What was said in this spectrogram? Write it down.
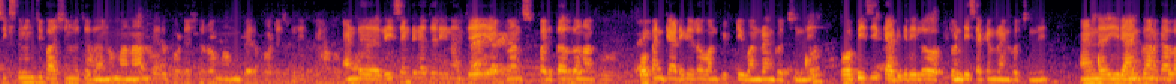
సిక్స్త్ నుంచి భాషలో చదివాను. మా నాన్న పేరు కోటేశ్వరరావు మా అమ్మ పేరు కోటేశ్వరి. అండ్ రీసెంట్గా జరిగిన జేఈ అడ్వాన్స్ ఫలితాల్లో నాకు ఓపెన్ కేటగిరీలో వన్ ఫిఫ్టీ వన్ ర్యాంక్ వచ్చింది. ఓపీసీ కేటగిరీలో ట్వంటీ సెకండ్ ర్యాంక్ వచ్చింది. అండ్ ఈ ర్యాంక్ వెనకాల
